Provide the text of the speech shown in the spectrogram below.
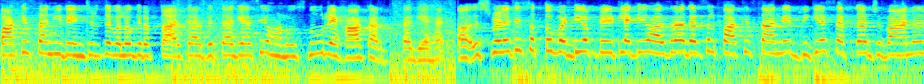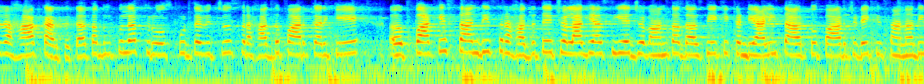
ਪਾਕਿਸਤਾਨੀ ਰੇਂਜਰਸ ਦੇ ਵੱਲੋਂ ਗ੍ਰਿਫਤਾਰ ਕਰ ਦਿੱਤਾ ਗਿਆ ਸੀ, ਹੁਣ ਉਸ ਨੂੰ ਰਿਹਾ ਕਰ ਦਿੱਤਾ ਗਿਆ ਹੈ। ਇਸ ਵੇਲੇ ਦੀ ਸਭ ਤੋਂ ਵੱਡੀ ਅਪਡੇਟ ਲੱਗੀ ਹਾਜ਼ਰਾ, ਦਰਸਲ ਪਾਕਿਸਤਾਨ ਨੇ ਬੀਐਸਐਫ ਦਾ ਜਵਾਨ ਰਿਹਾ ਕਰ ਦਿੱਤਾ। ਤਾਂ ਬਿਲਕੁਲ ਫਿਰੋਜ਼ਪੁਰ ਦੇ ਵਿੱਚ ਸਰਹੱਦ ਪਾਰ ਕਰਕੇ ਪਾਕਿਸਤਾਨ ਦੀ ਸਰਹੱਦ ਤੇ ਚਲਾ ਗਿਆ ਸੀ। ਇਹ ਜਵਾਨ ਤਾਂ ਦੱਸਦੀ ਹੈ ਕਿ ਕੰਡਿਆਲੀ ਤਾਰ ਤੋਂ ਪਾਰ ਜਿਹੜੇ ਕਿਸਾਨਾਂ ਦੀ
